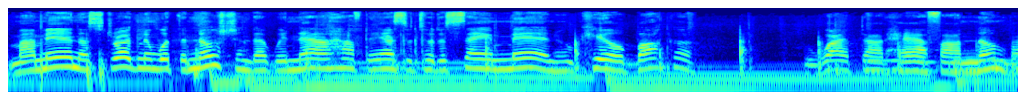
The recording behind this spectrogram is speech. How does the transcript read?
My men are struggling with the notion that we now have to answer to the same men who killed Baka, who wiped out half our number.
